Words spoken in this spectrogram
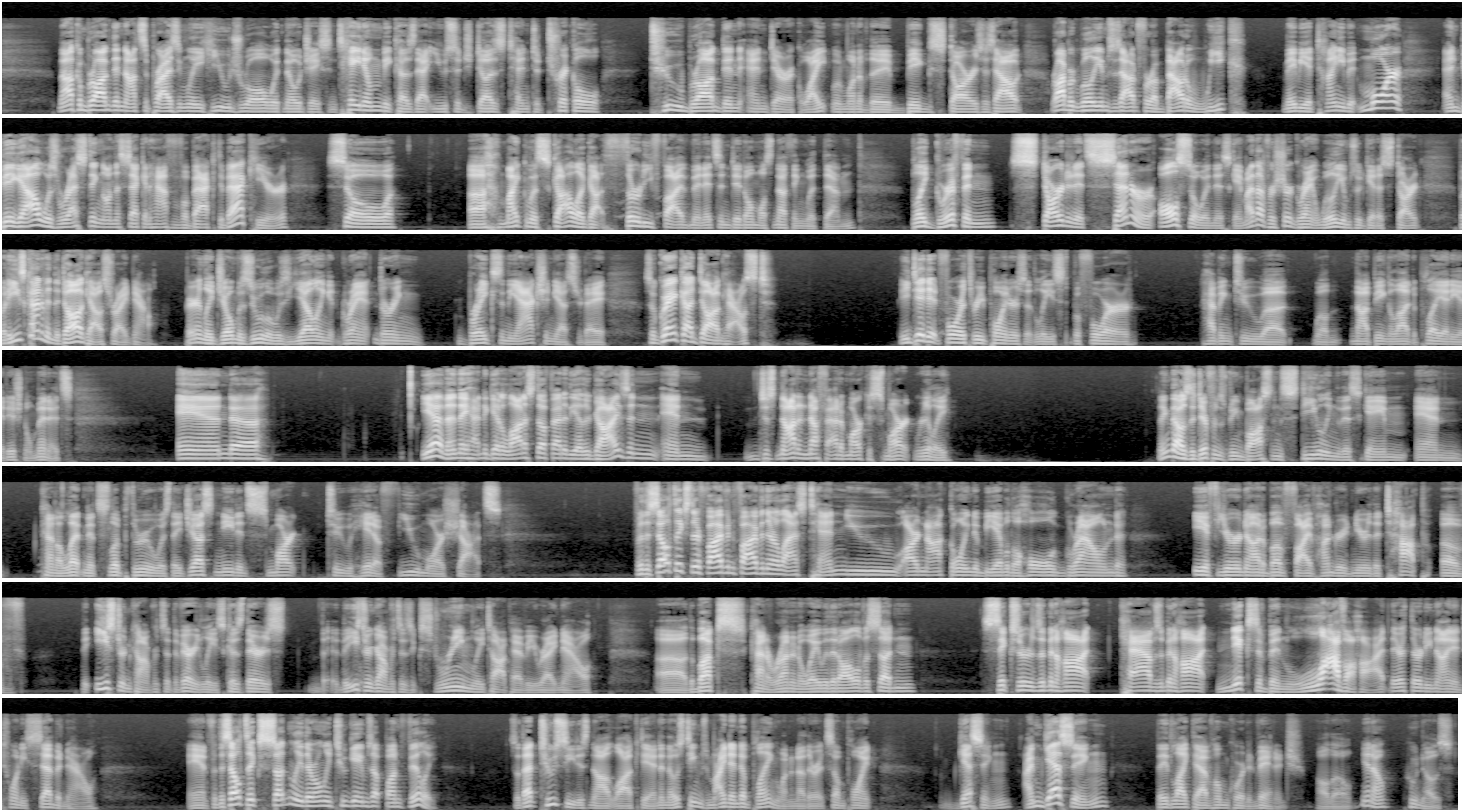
Malcolm Brogdon, not surprisingly, huge role with no Jayson Tatum because that usage does tend to trickle to Brogdon and Derrick White when one of the big stars is out. Robert Williams is out for about a week, maybe a tiny bit more, and Big Al was resting on the second half of a back to back here. So uh, Mike Muscala got 35 minutes and did almost nothing with them. Blake Griffin started at center also in this game. I thought for sure Grant Williams would get a start, but he's kind of in the doghouse right now. Apparently, Joe Mazzulla was yelling at Grant during breaks in the action yesterday. So Grant got doghoused. He did hit four three pointers at least before having to, uh, well, not being allowed to play any additional minutes. And uh, yeah, then they had to get a lot of stuff out of the other guys and and just not enough out of Marcus Smart, really. I think that was the difference between Boston stealing this game and kind of letting it slip through was they just needed Smart to hit a few more shots. For the Celtics, they're 5 and 5 in their last 10. You are not going to be able to hold ground if you're not above 500 near the top of the Eastern Conference at the very least because there's the Eastern Conference is extremely top heavy right now. Uh, the Bucks kind of running away with it all of a sudden. Sixers have been hot. Cavs have been hot. Knicks have been lava hot. They're 39 and 27 now. And for the Celtics, suddenly they're only two games up on Philly. So that two seed is not locked in, and those teams might end up playing one another at some point. I'm guessing. I'm guessing they'd like to have home court advantage. Although, you know, who knows?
